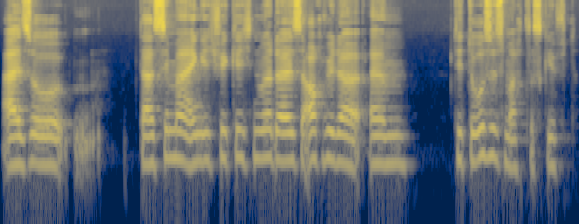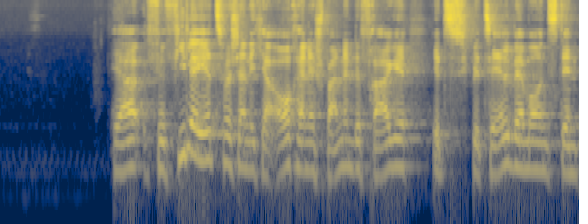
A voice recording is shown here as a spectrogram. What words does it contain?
Also da sind wir eigentlich wirklich nur, da ist auch wieder ähm, die Dosis macht das Gift. Ja, für viele jetzt wahrscheinlich ja auch eine spannende Frage, jetzt speziell, wenn wir uns den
